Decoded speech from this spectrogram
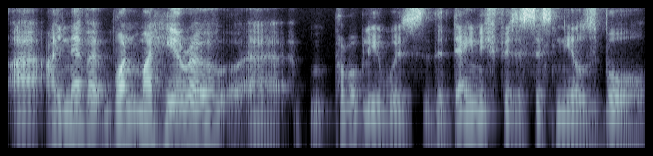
Uh, I never, one, my hero uh, probably was the Danish physicist Niels Bohr.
